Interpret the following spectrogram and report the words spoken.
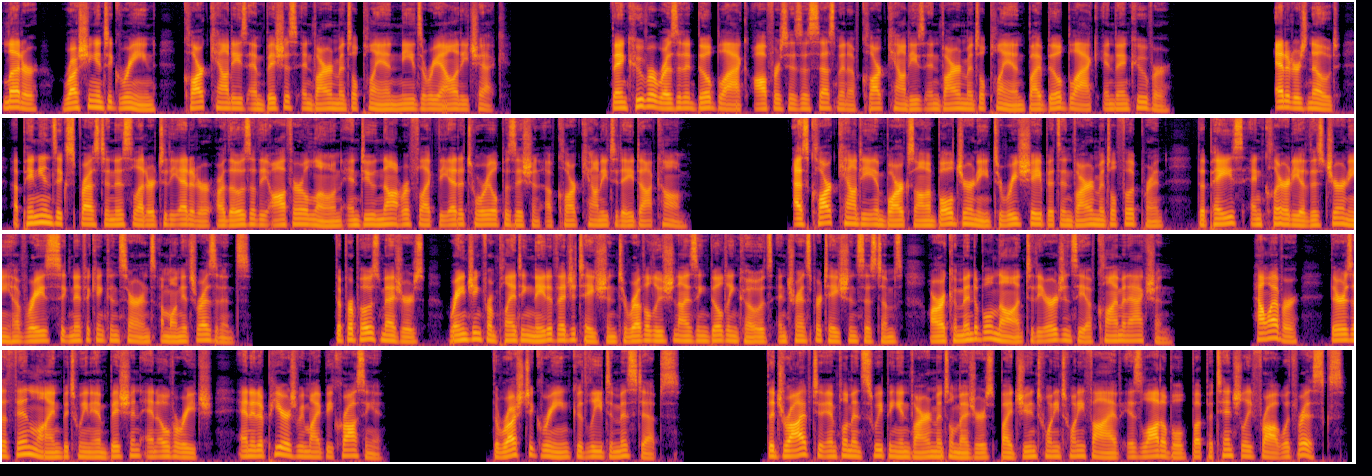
Letter Rushing into Green, Clark County's ambitious environmental plan needs a reality check. Vancouver resident Bill Black offers his assessment of Clark County's environmental plan by Bill Black in Vancouver. Editor's note Opinions expressed in this letter to the editor are those of the author alone and do not reflect the editorial position of ClarkCountyToday.com. As Clark County embarks on a bold journey to reshape its environmental footprint, the pace and clarity of this journey have raised significant concerns among its residents. The proposed measures, ranging from planting native vegetation to revolutionizing building codes and transportation systems, are a commendable nod to the urgency of climate action. However, there is a thin line between ambition and overreach, and it appears we might be crossing it. The rush to green could lead to missteps. The drive to implement sweeping environmental measures by June 2025 is laudable but potentially fraught with risks.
